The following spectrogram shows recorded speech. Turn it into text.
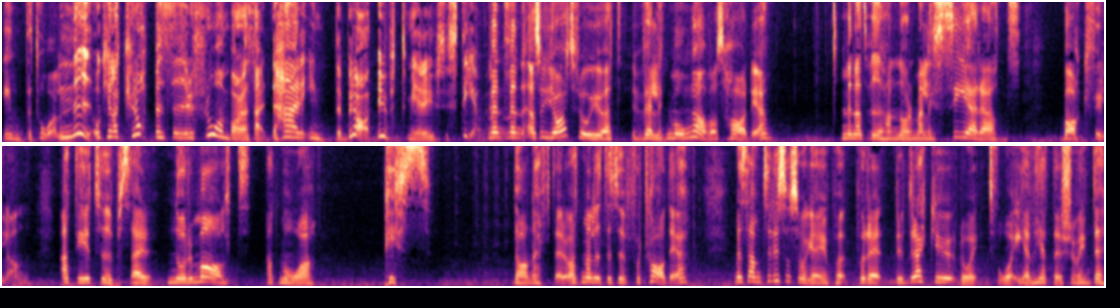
inte tål. Nej, och hela kroppen säger ifrån bara så här, det här är inte bra, ut med det ur systemet. Men, men alltså jag tror ju att väldigt många av oss har det. Men att vi har normaliserat bakfyllan. Att det är typ så här normalt att må piss dagen efter och att man lite typ får ta det. Men samtidigt så såg jag ju på, på det, du drack ju då två enheter så det var inte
